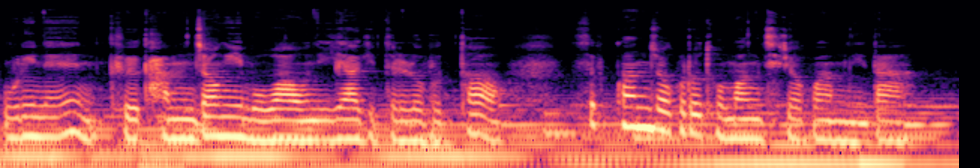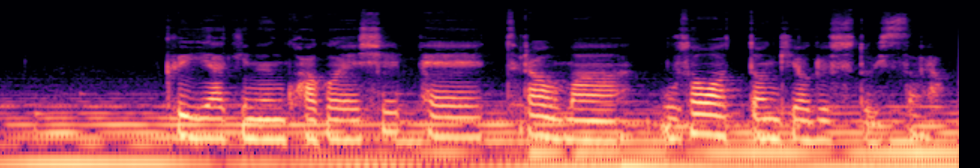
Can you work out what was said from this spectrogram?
우리는 그 감정이 모아온 이야기들로부터 습관적으로 도망치려고 합니다. 그 이야기는 과거의 실패, 트라우마, 무서웠던 기억일 수도 있어요.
